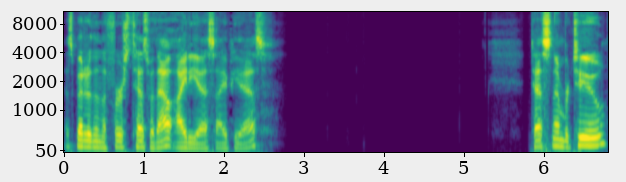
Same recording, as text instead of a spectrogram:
that's better than the first test without IDS IPS. Test number two.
